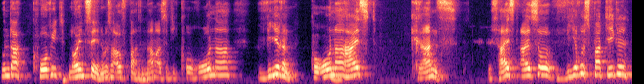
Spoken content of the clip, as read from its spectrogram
unter Covid-19. Da muss man aufpassen. Wir haben also die Corona-Viren. Corona heißt Kranz. Das heißt also Viruspartikel,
